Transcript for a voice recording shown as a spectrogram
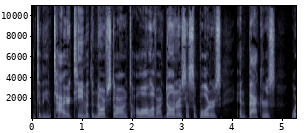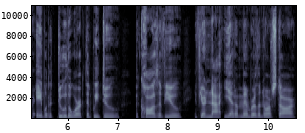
and to the entire team at the North Star, and to all of our donors and supporters and backers. We're able to do the work that we do because of you. If you're not yet a member of the North Star,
